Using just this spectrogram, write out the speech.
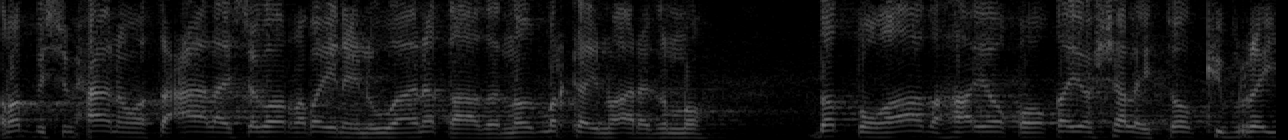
Rabbi subxaanah wa tacaala isagoo raba inaynu waano qaadanno markaynu aragno dad duqaad ahaayoo qooqayoo shalayto kibray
